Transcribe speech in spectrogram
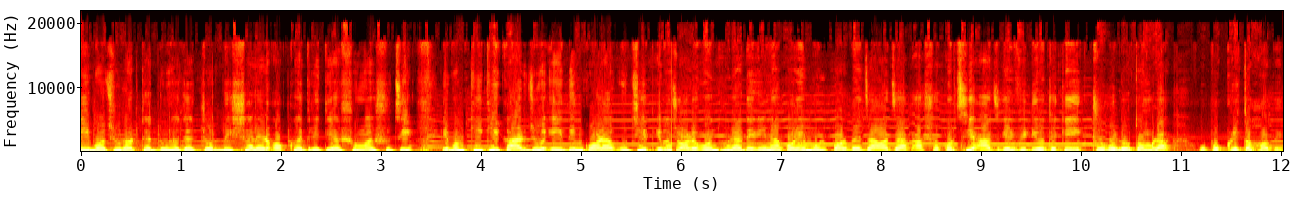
এই বছর অর্থাৎ দু হাজার চব্বিশ সালের অক্ষয় তৃতীয়ার সময়সূচি এবং কি কি কার্য এই দিন করা উচিত এবং চলো বন্ধুরা, দেরি না করে মূল পর্বে যাওয়া যাক। আশা করছি আজকের ভিডিও থেকে একটু হলেও তোমরা উপকৃত হবে।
